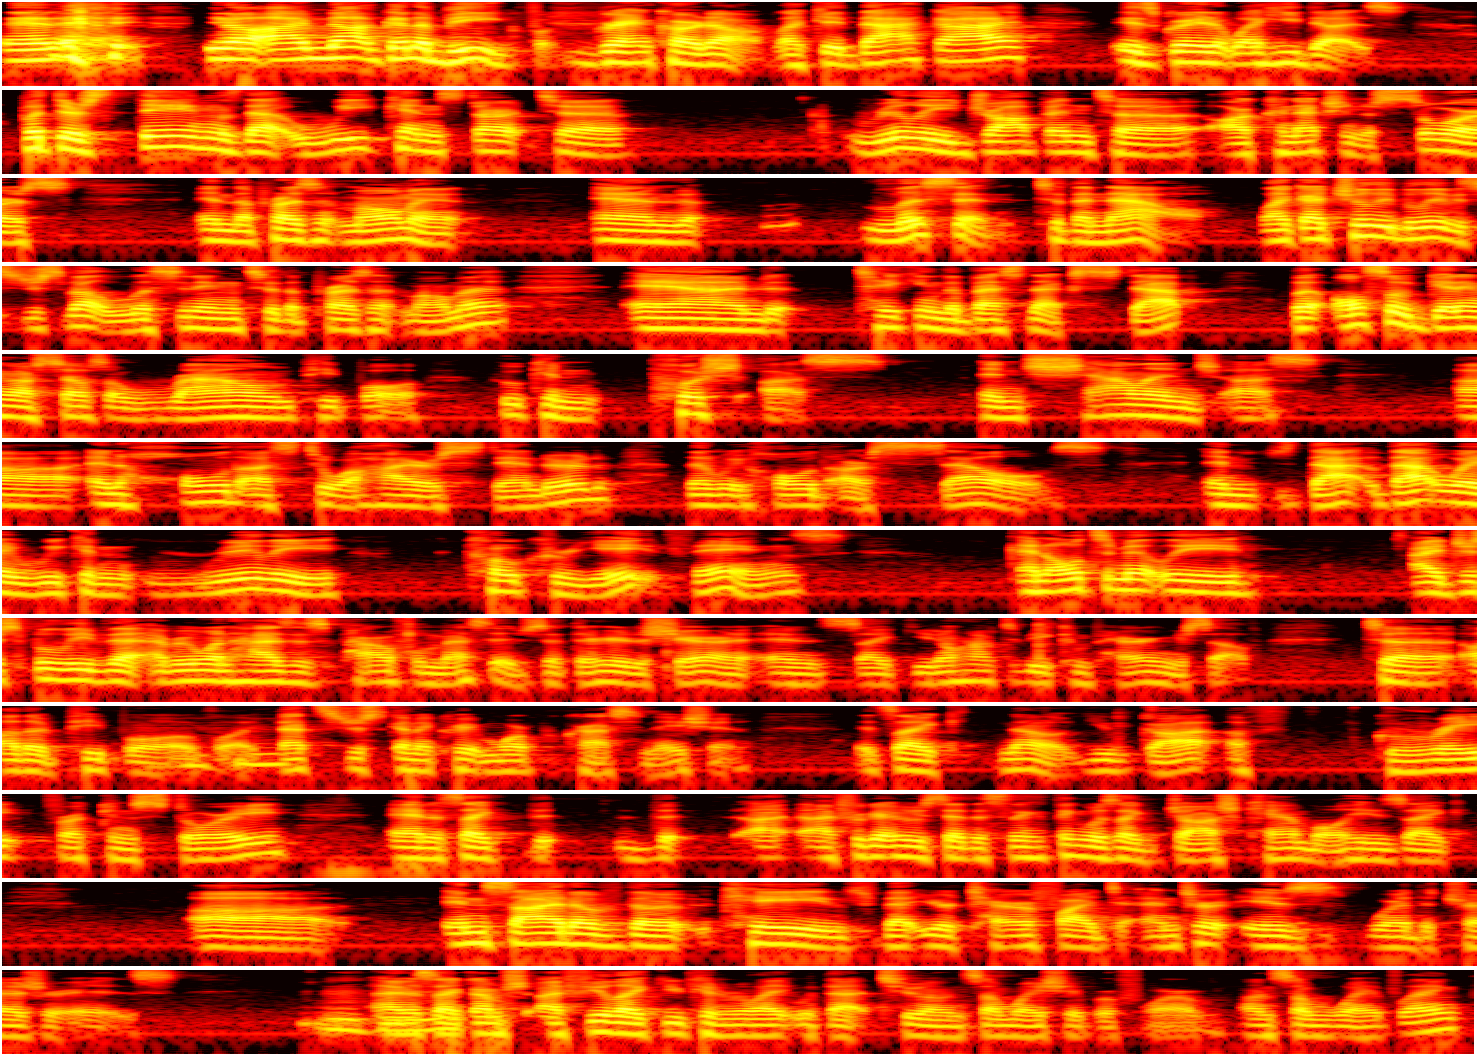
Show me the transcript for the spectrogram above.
And you know, I'm not gonna be Grant Cardone. Like that guy is great at what he does. But there's things that we can start to really drop into our connection to source in the present moment and listen to the now. Like I truly believe it's just about listening to the present moment and taking the best next step, but also getting ourselves around people who can push us and challenge us uh, and hold us to a higher standard than we hold ourselves. And that that way we can really co-create things. And ultimately i just believe that everyone has this powerful message that they're here to share. And it's like you don't have to be comparing yourself to other people of like mm-hmm. that's just going to create more procrastination. It's like no you've got a great freaking story. And it's like the, the, I, I, forget who said this thing. It was like Josh Campbell. He's like, uh, inside of the cave that you're terrified to enter is where the treasure is. Mm-hmm. And it's mm-hmm. like I'm I feel like you can relate with that too in some way, shape, or form, on some wavelength.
